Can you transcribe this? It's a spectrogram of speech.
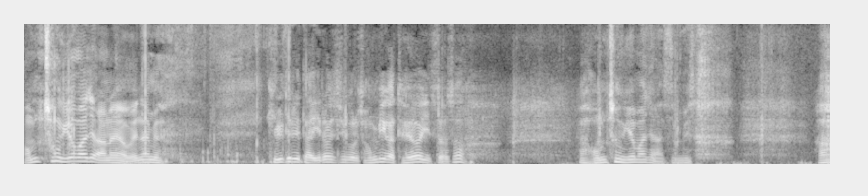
엄청 위험하진 않아요. 왜냐면 길들이 다 이런 식으로 정비가 되어 있어서 아, 엄청 위험하진 않습니다. 아.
